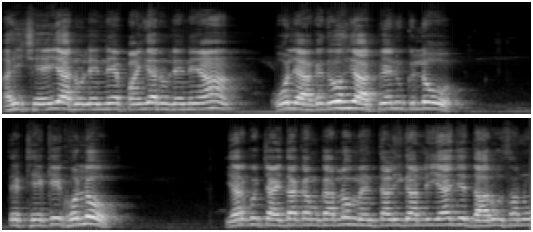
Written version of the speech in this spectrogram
ਅਸੀਂ 6000 ਨੂੰ ਲੈਨੇ ਆ 5000 ਨੂੰ ਲੈਨੇ ਆ ਉਹ ਲਿਆ ਕੇ 2000 ਰੁਪਏ ਨੂੰ ਕਿਲੋ ਤੇ ਠੇਕੇ ਖੋਲੋ ਯਾਰ ਕੋਈ ਚੱਜ ਦਾ ਕੰਮ ਕਰ ਲਓ ਮਿਹਨਤ ਵਾਲੀ ਗੱਲ ਹੀ ਆ ਜੇ दारू ਸਾਨੂੰ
